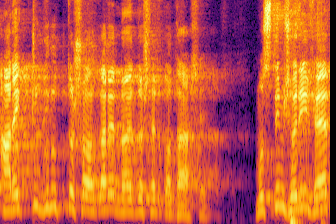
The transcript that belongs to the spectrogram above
আরেকটু গুরুত্ব সহকারে নয় দশের কথা আসে। মুসলিম শরীফের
